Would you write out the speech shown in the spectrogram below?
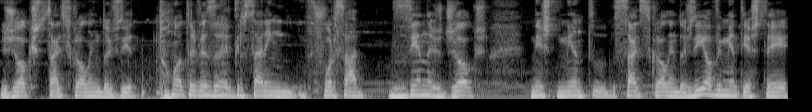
jogos de side-scrolling 2D. Estou outra vez a regressar em força a dezenas de jogos neste momento de side-scrolling 2D. Obviamente, este é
